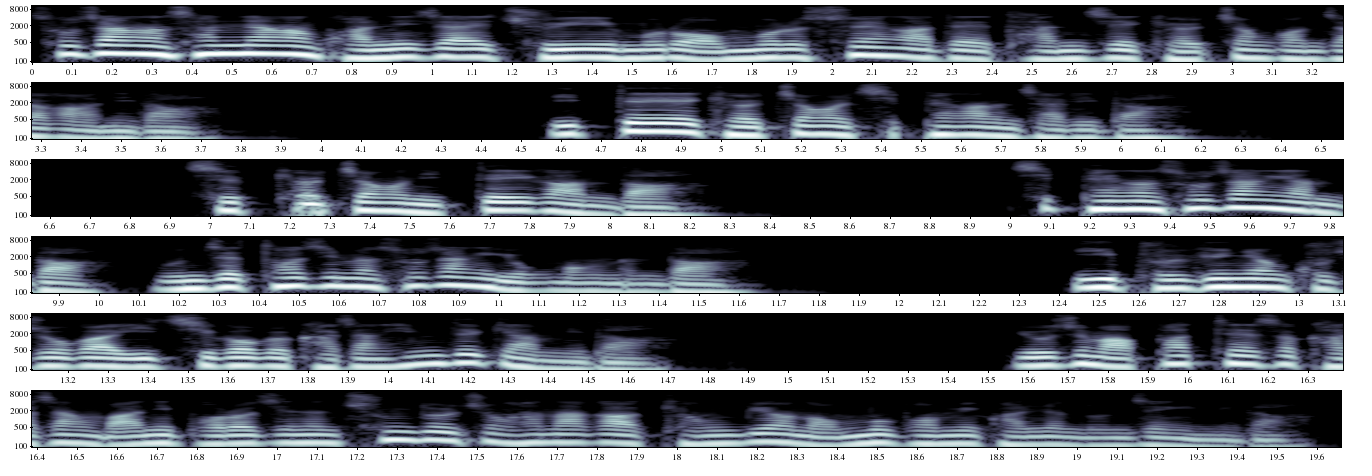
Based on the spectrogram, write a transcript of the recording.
소장은 선량한 관리자의 주의임으로 업무를 수행하되 단지의 결정권자가 아니다. 입대의 결정을 집행하는 자리다. 즉 결정은 입대의가 한다. 집행은 소장이 한다. 문제 터지면 소장이 욕먹는다. 이 불균형 구조가 이 직업을 가장 힘들게 합니다. 요즘 아파트에서 가장 많이 벌어지는 충돌 중 하나가 경비원 업무 범위 관련 논쟁입니다.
